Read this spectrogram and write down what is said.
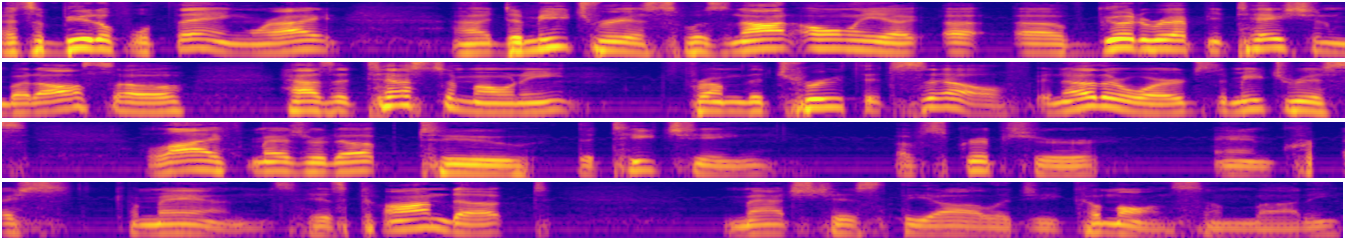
That's a beautiful thing, right? Uh, Demetrius was not only a, of good reputation, but also has a testimony from the truth itself. In other words, Demetrius' life measured up to the teaching of Scripture and Christ's commands. His conduct matched his theology. Come on, somebody.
